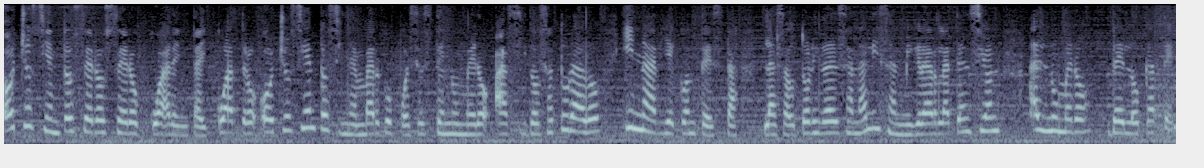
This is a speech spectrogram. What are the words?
800 0044 800. Sin embargo, pues este número ha sido saturado y nadie contesta. Las autoridades analizan migrar la atención al número de Locatel.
